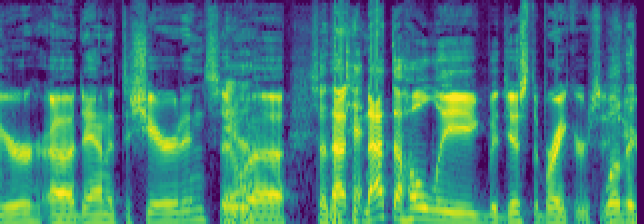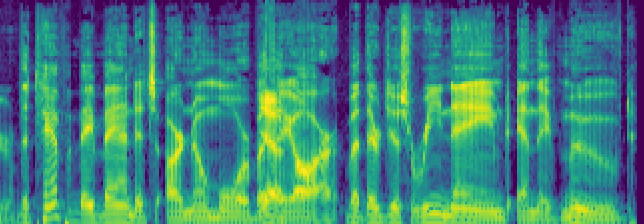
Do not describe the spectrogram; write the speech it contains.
year uh, down at the Sheridan. So, uh, So not, ta- not the whole league, but just the Breakers this well, year. the, the Tampa Bay Bandits are no more, but they are. But they're just renamed and they've moved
